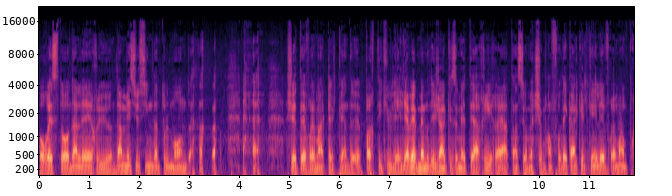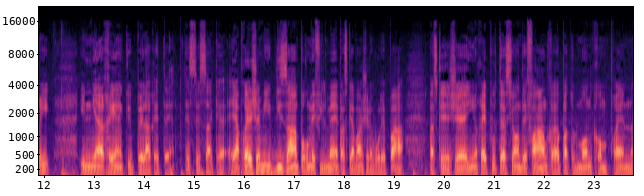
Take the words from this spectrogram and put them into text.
au resto, dans les rues, dans mes usines, dans tout le monde. J'étais vraiment quelqu'un de particulier. Il y avait même des gens qui se mettaient à rire, hein, attention, mais je m'en foutais quand quelqu'un est vraiment pris il n'y a rien qui peut l'arrêter. Et c'est ça que. Et après, j'ai mis dix ans pour me filmer parce qu'avant, je ne voulais pas. Parce que j'ai une réputation à défendre. Pas tout le monde comprenne,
